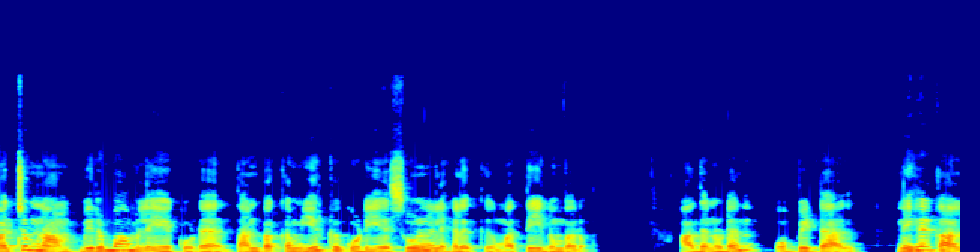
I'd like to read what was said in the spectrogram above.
மற்றும் நாம் விரும்பாமலேயே கூட தன் பக்கம் ஈர்க்கக்கூடிய சூழ்நிலைகளுக்கு மத்தியிலும் வரும். அதனுடன் ஒப்பிட்டால் நிகழ்கால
